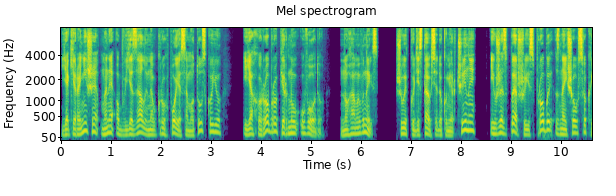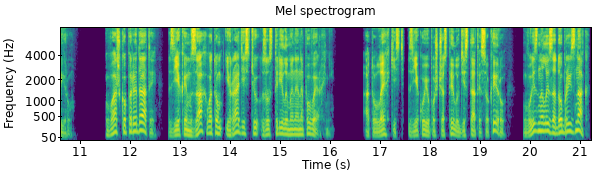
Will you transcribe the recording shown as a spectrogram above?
Як і раніше, мене обв'язали навкруг пояса мотузкою, і я хоробро пірнув у воду, ногами вниз, швидко дістався до комірчини і вже з першої спроби знайшов сокиру. Важко передати, з яким захватом і радістю зустріли мене на поверхні, а ту легкість, з якою пощастило дістати сокиру, визнали за добрий знак,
